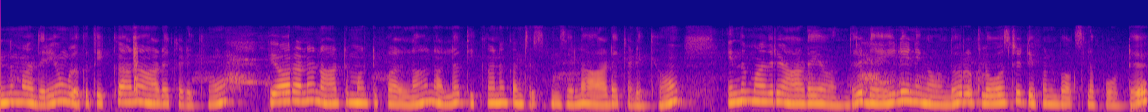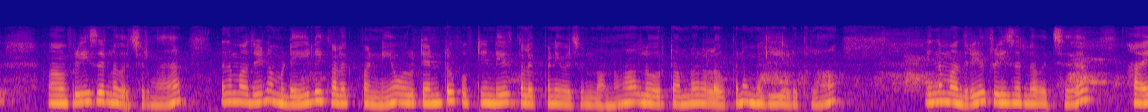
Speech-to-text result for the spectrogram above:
இந்த மாதிரி உங்களுக்கு திக்கான ஆடை கிடைக்கும். பியூரான நாட்டு மாட்டு பால்னால் நல்லா திக்கான கன்சிஸ்டன்சியில் ஆடை கிடைக்கும். இந்த மாதிரி ஆடையை வந்து டெய்லி நீங்கள் வந்து ஒரு க்ளோஸ்டு டிஃபன் பாக்ஸில் போட்டு ஃப்ரீசரில் வச்சுருங்க. இந்த மாதிரி நம்ம டெய்லி கலெக்ட் பண்ணி ஒரு ten to fifteen days collect பண்ணி வச்சுருந்தோன்னா அதில் ஒரு டம்ளர் அளவுக்கு நம்ம கீ எடுக்கலாம். இந்த மாதிரி ஃப்ரீசரில் வச்சு ஹை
